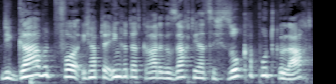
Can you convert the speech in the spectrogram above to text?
Die Gabe vor, ich habe der Ingrid das gerade gesagt, die hat sich so kaputt gelacht.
